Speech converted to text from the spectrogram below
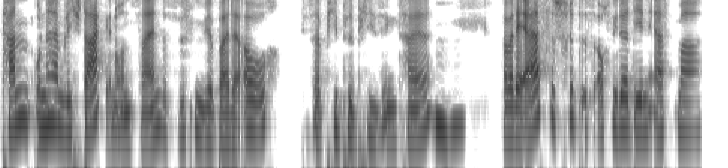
kann unheimlich stark in uns sein, das wissen wir beide auch, dieser People-Pleasing-Teil. Mhm. Aber der erste Schritt ist auch wieder, den erstmal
